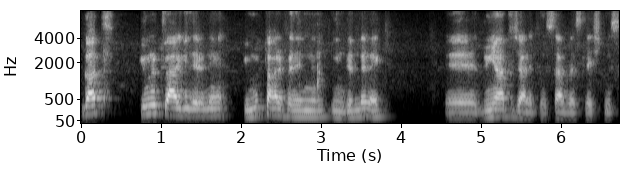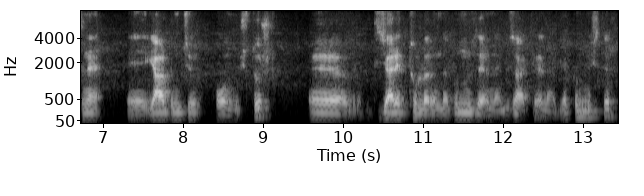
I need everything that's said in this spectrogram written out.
GATT, gümrük vergilerini, gümrük tarifelerinin indirilerek e, dünya ticaretinin serbestleşmesine e, yardımcı olmuştur. E, ticaret turlarında bunun üzerine müzakereler yapılmıştır.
